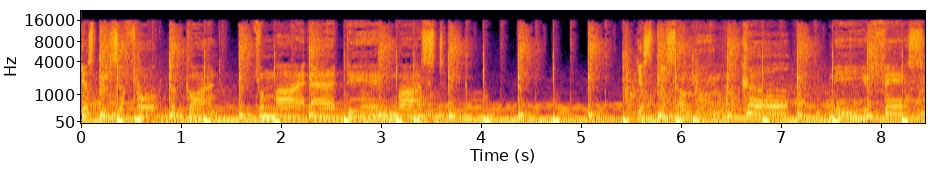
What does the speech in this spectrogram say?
Jeg spiser frugt og grønt, for mig er det et must. Jeg spiser mindre kød, mere fisk,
